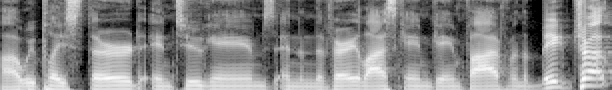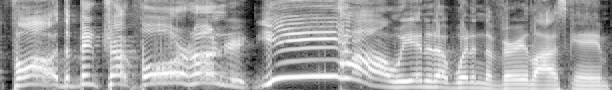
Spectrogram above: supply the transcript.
Uh, we placed third in two games, and then the very last game, game five, from the big truck four, the big truck 400. Yeehaw! We ended up winning the very last game,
